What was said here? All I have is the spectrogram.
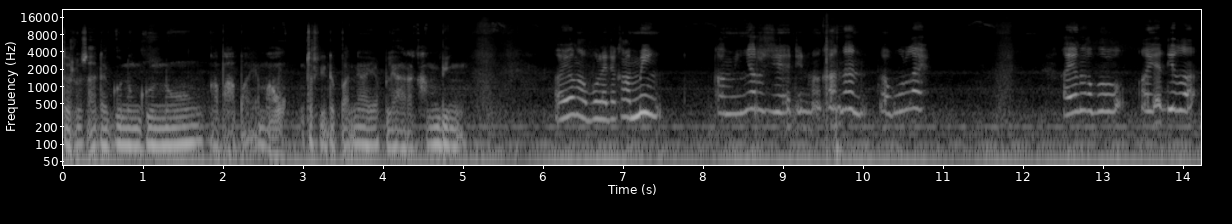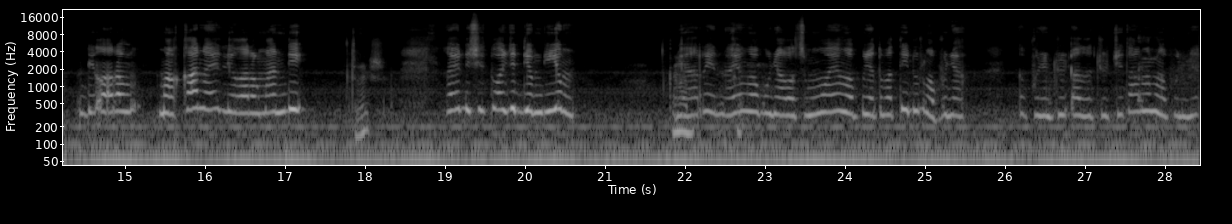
Terus ada gunung-gunung. Nggak apa-apa ya mau. Terus di depannya ya pelihara kambing. Ayah nggak boleh ada kambing. Kambingnya harus dijadiin makanan. Nggak boleh. Ayah nggak boleh. Ayah dila- dilarang makan. Ayah dilarang mandi. Terus ayah di situ aja diam-diam. Biarin ayah nggak punya alat semua ayah nggak punya tempat tidur nggak punya nggak punya cu- alat cuci tangan nggak punya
